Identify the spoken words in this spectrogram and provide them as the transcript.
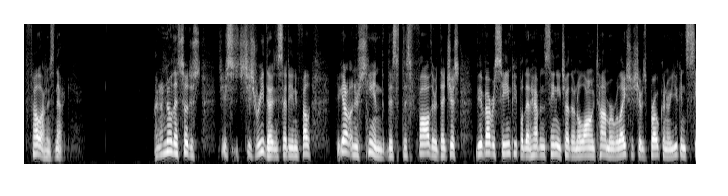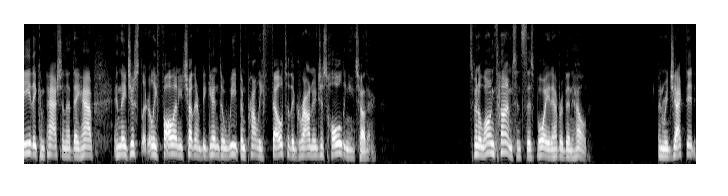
Fell on his neck. And I know that's so just, just, just read that. And he said, and he fell you got to understand this, this father that just, if you've ever seen people that haven't seen each other in a long time, or relationships broken, or you can see the compassion that they have, and they just literally fall on each other and begin to weep and probably fell to the ground and just holding each other. It's been a long time since this boy had ever been held, been rejected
